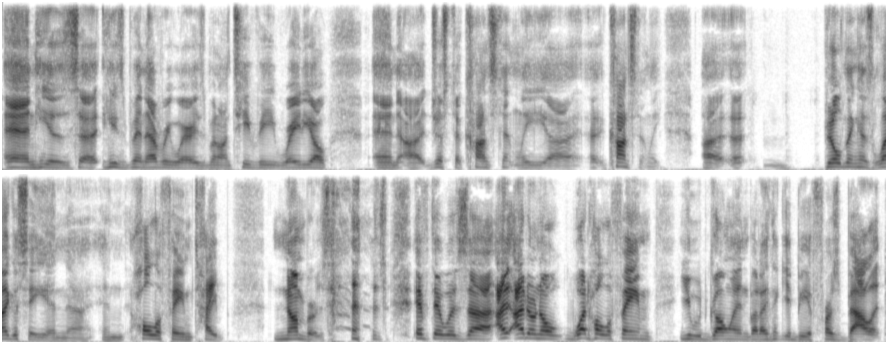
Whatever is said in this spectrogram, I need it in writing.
and he is uh, he's been everywhere. He's been on TV, radio, and uh, just a constantly uh, uh, constantly uh, building his legacy in in Hall of Fame type numbers. if there was, uh, I, I don't know what Hall of Fame you would go in, but I think you'd be a first ballot.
